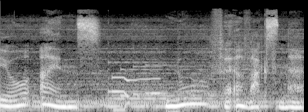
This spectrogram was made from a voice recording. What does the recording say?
Radio 1. Nur für Erwachsene.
